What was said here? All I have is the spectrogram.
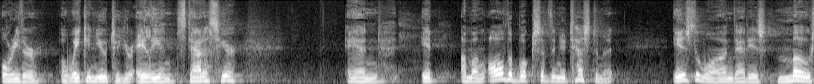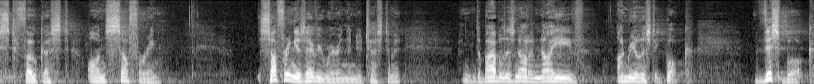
or either awaken you to your alien status here. And it, among all the books of the New Testament, is the one that is most focused on suffering. Suffering is everywhere in the New Testament. The Bible is not a naive, unrealistic book. This book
